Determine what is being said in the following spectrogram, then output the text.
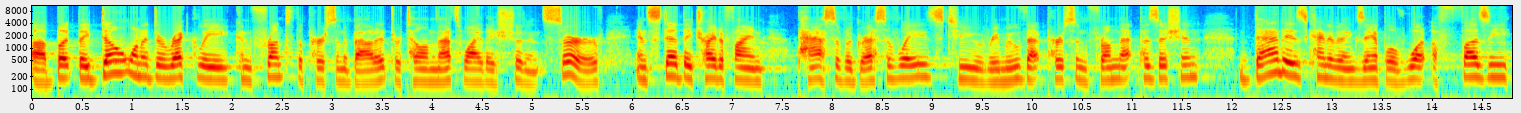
uh, but they don't want to directly confront the person about it or tell them that's why they shouldn't serve. Instead, they try to find passive aggressive ways to remove that person from that position. That is kind of an example of what a fuzzy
